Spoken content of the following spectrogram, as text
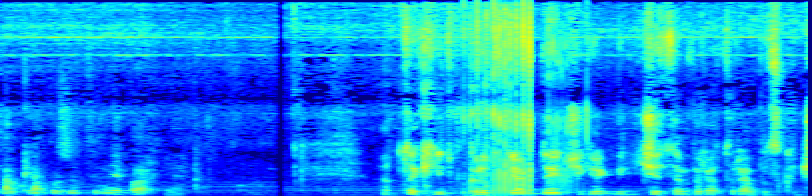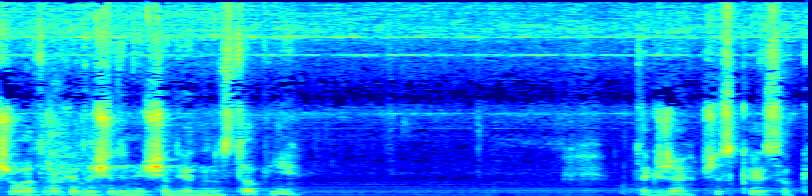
Całkiem pozytywnie pachnie. A to taki krótki update'cik, jak widzicie temperatura podskoczyła trochę do 71 stopni. Także wszystko jest ok.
